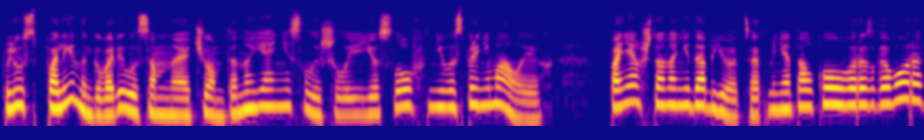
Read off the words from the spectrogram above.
Плюс Полина говорила со мной о чем-то, но я не слышала ее слов, не воспринимала их. Поняв, что она не добьется от меня толкового разговора,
